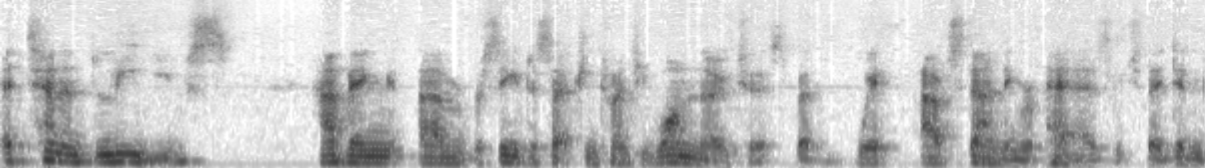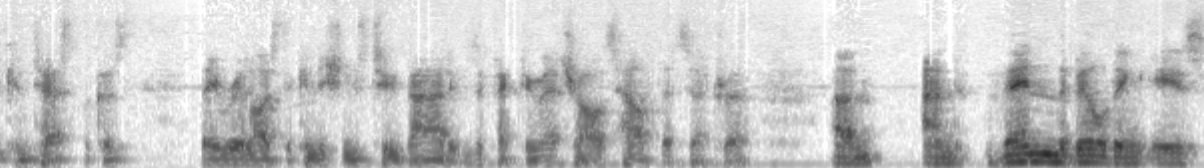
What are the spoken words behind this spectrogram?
a tenant leaves having um, received a Section 21 notice, but with outstanding repairs, which they didn't contest because they realised the condition was too bad, it was affecting their child's health, etc. Um, and then the building is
